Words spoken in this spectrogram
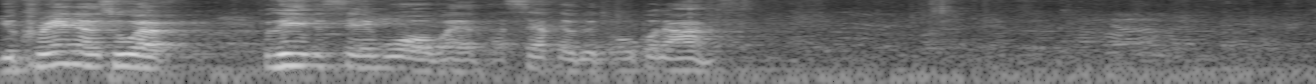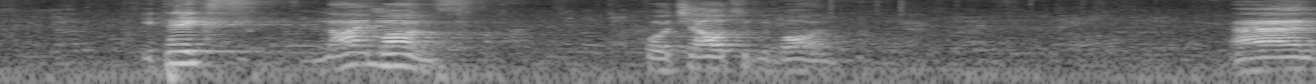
Ukrainians who were fleeing the same war were accepted with open arms. It takes nine months for a child to be born. And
